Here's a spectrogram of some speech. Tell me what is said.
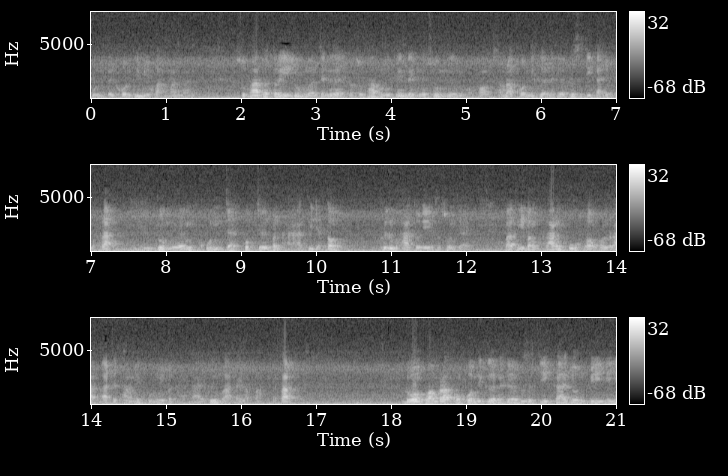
คุณเป็นคนที่มีความมั่นมั่นสุภาพสตรีดูเหมือนจะเหนื่อยกว่าสุภาพบุรุษนิดหนึ่งในช่วงเดือนของสำหรับคนที่เกิดในเดือนพฤศจิกายนนะครับ ดูเหมือนคุณจะพบเจอปัญหาที่จะต้องพึ่งพาตัวเองซะส่วนใหญ่ บางทีบางครั้งคู่ครองคนรักอาจจะทำให้คุณมีปัญหาได้พึ่งพาได้ลำบากนะครับ ดวงความรักของคนที่เกิดในเดือนพฤศจิกายนปีนี้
